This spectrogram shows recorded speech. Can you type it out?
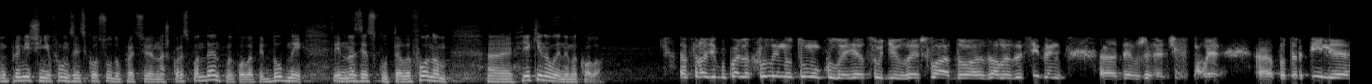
У приміщенні Фрунзенського суду працює наш кореспондент Микола Піддубний. Він на зв'язку телефоном. Е, Які новини, Микола? Насправді буквально хвилину тому колегія суддів зайшла до зали засідань, е, де вже чекали е, потерпілі, е,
